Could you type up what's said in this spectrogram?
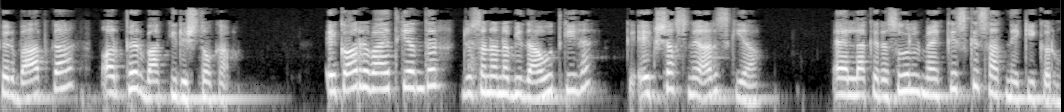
پھر باپ کا اور پھر باقی رشتوں کا۔ ایک اور روایت کے اندر جو سنا نبی داؤد کی ہے کہ ایک شخص نے ارض کیا، اے اللہ کے رسول، میں کس کے ساتھ نیکی کروں؟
